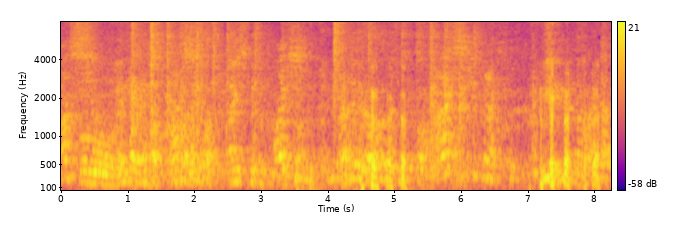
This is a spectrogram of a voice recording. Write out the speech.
아씨. 오, 왼발, 왼발. 왼발, 왼발. 아이씨. 아씨. 앉으면 오른손 16번. 아씨. 시끄러. 위에 일어나고 앉아.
